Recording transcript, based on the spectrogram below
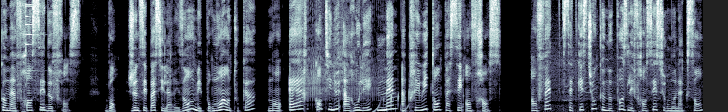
comme un Français de France. Bon, je ne sais pas s'il a raison, mais pour moi en tout cas, mon R continue à rouler même après huit ans passés en France. En fait, cette question que me posent les Français sur mon accent,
